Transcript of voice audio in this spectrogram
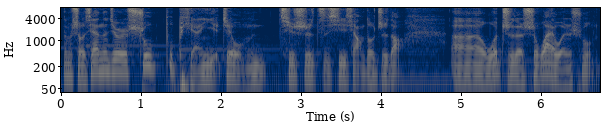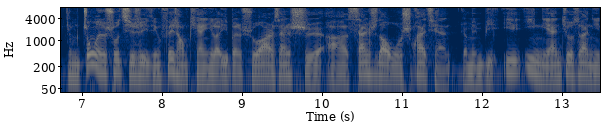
那么首先呢，就是书不便宜，这我们其实仔细想都知道。呃，我指的是外文书。那么中文书其实已经非常便宜了，一本书二三十啊，三十到五十块钱人民币。一一年就算你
